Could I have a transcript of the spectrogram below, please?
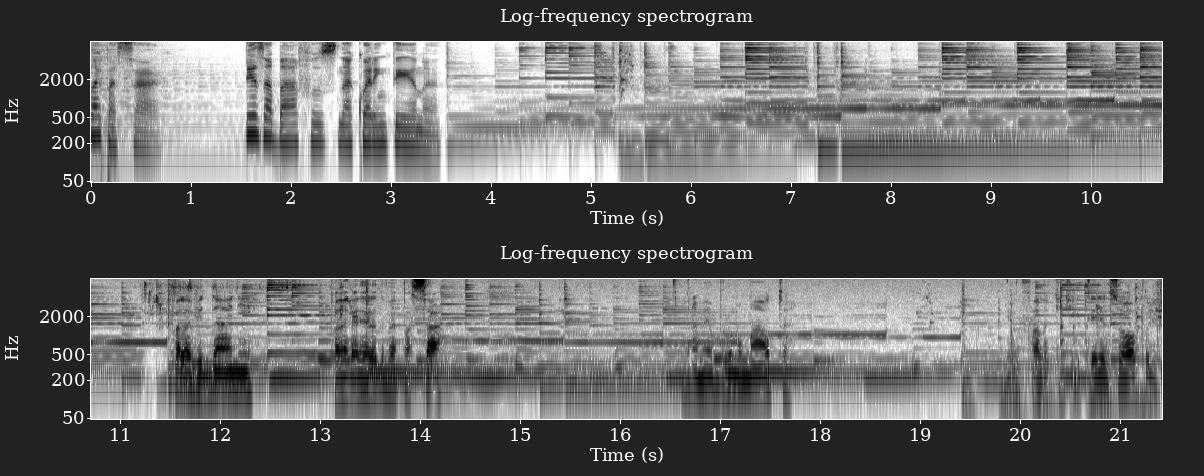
Vai passar. Desabafos na quarentena. Fala Vidani, fala galera do Vai Passar. Meu nome é Bruno Malta. Eu falo aqui de Teresópolis.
